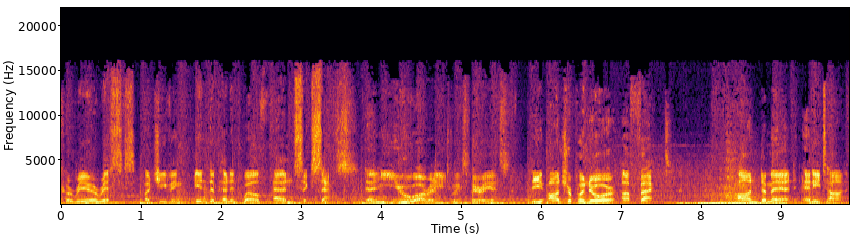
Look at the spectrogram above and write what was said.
career risks, achieving independent wealth and success. Then you are ready to experience the entrepreneur effect. On demand anytime,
